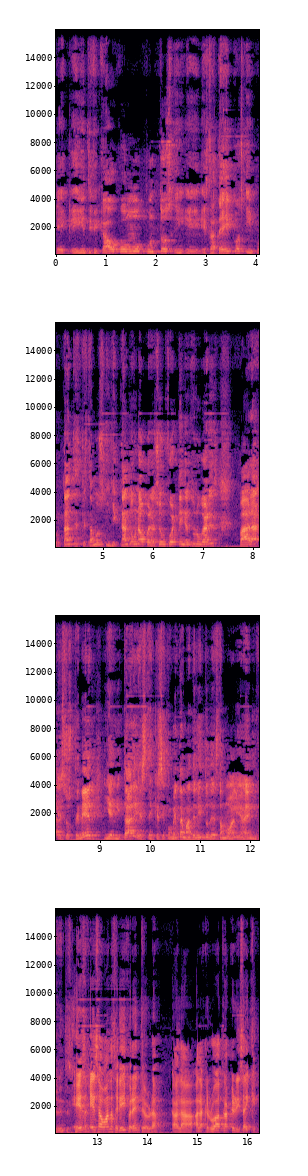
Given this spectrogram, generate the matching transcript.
identificado como puntos estratégicos importantes que estamos inyectando una operación fuerte en estos lugares para sostener y evitar este, que se cometan más delitos de esta modalidad en diferentes es, Esa banda sería diferente, ¿verdad? A la, a la que roba Tracker y Psyche.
